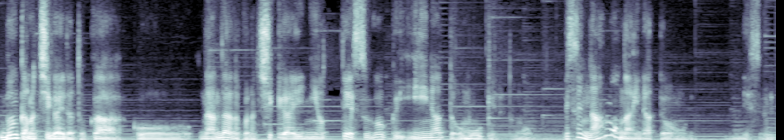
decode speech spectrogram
文化の違いだとか、こう、なんだろうこの違いによってすごくいいなと思うけれども、別に何もないなって思うんですよね。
